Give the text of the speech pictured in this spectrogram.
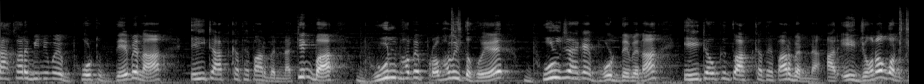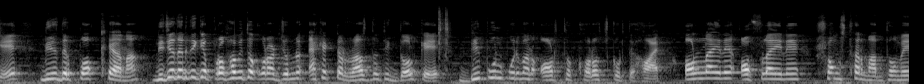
টাকার বিনিময়ে ভোট দেবে না, এইটা আটকাতে পারবেন না কিংবা ভুলভাবে প্রভাবিত হয়ে ভুল জায়গায় ভোট দেবে না, এইটাও কিন্তু আটকাতে পারবেন না। আর এই জনগণকে নিজেদের পক্ষে আনা, নিজেদের দিকে প্রভাবিত করার জন্য এক একটা রাজনৈতিক দলকে বিপুল পরিমাণ অর্থ খরচ করতে হয়। অনলাইনে, অফলাইনে, সংস্থার মাধ্যমে,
